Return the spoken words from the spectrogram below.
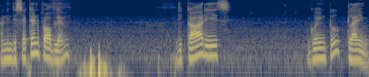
and in the second problem the car is going to climb.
